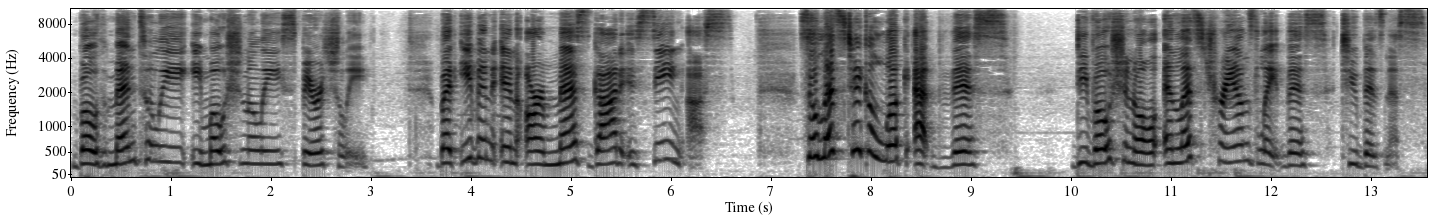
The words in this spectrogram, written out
both mentally, emotionally, spiritually. But even in our mess, God is seeing us. So let's take a look at this devotional and let's translate this to business,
